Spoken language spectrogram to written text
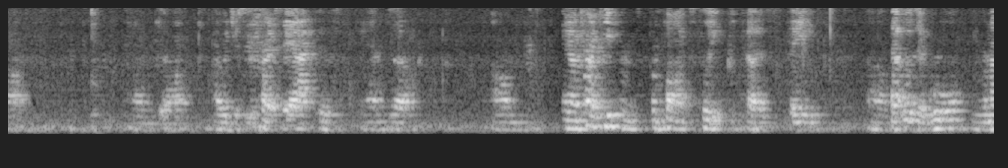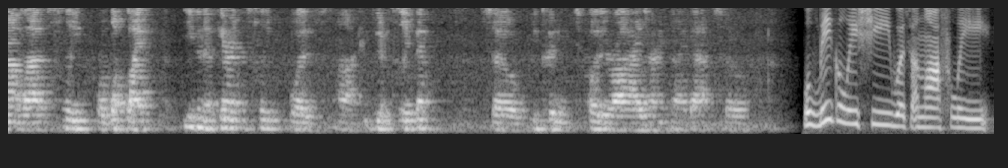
um, and uh, I would just try to stay active and uh, um, and I'm trying to keep from from falling asleep because they uh, that was a rule. You were not allowed to sleep or look like even appearance of sleep was uh, considered sleeping. So you couldn't close your eyes or anything like that. So well, legally, she was unlawfully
